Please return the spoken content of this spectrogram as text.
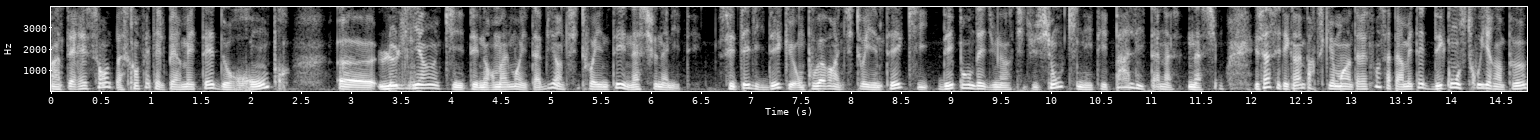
intéressante parce qu'en fait elle permettait de rompre euh, le lien qui était normalement établi entre citoyenneté et nationalité. C'était l'idée qu'on pouvait avoir une citoyenneté qui dépendait d'une institution qui n'était pas l'État-nation. Et ça, c'était quand même particulièrement intéressant. Ça permettait de déconstruire un peu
